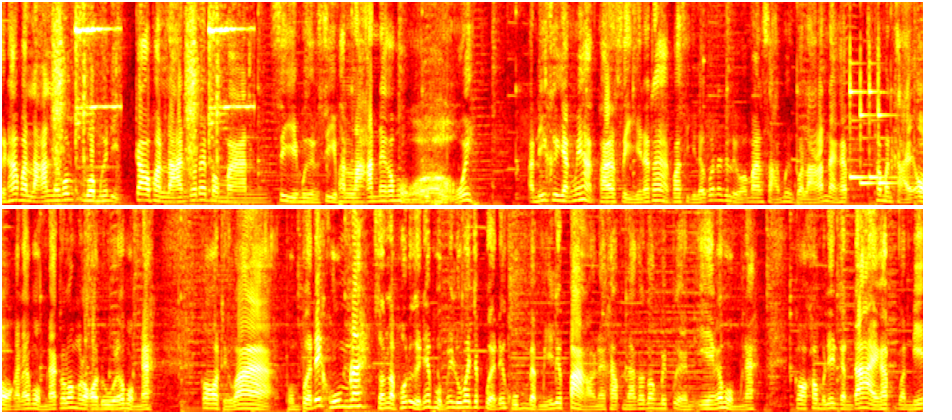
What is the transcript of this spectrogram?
35,000 ล้าน แล้วก็รวมเงินอีก 9,000 ล้านก็ได้ประมาณ 44,000 ล้านนะครับผมโอ้โห อันนี้คือยังไม่หักภาษีนะถ้าหักภาษีแล้วก็น่าจะเหลือประมาณ 30,000 กว่าล้านนะครับถ้ามันขายออกนะผมนะก็ต้องรอดูแล้วผมนะก็ถือว่าผมเปิดได้คุ้มนะสำหรับคนอื่นเนี่ยผมไม่รู้ว่าจะเปิดได้คุ้มแบบนี้หรือเปล่านะครับนะก็ต้องไปเปิดเองครับผมนะก็เข้ามาเล่นกันได้ครับวันนี้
